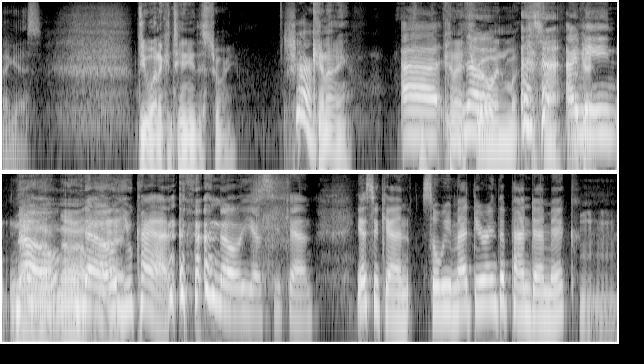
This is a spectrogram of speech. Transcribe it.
I guess. Do you want to continue the story? Sure. Can I? uh, Can I no. throw in? My, some, I mean, no, no, All right. you can. no, yes, you can. Yes, you can. So we met during the pandemic. Mm-hmm.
